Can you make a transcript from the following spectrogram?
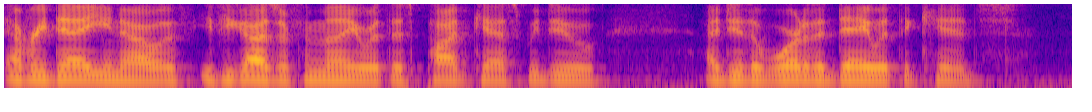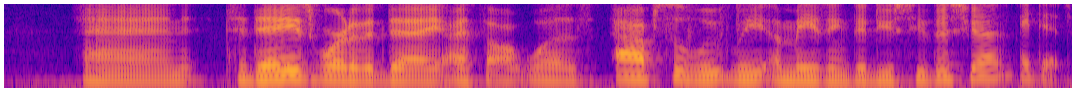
every day, you know, if if you guys are familiar with this podcast, we do, I do the word of the day with the kids, and today's word of the day I thought was absolutely amazing. Did you see this yet? I did.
